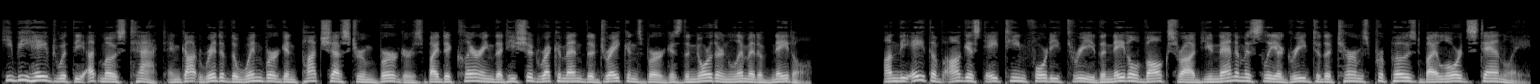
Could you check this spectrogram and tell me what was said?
He behaved with the utmost tact and got rid of the Winburg and Potchefstroom burghers by declaring that he should recommend the Drakensberg as the northern limit of Natal. On 8 August 1843 the Natal Volksraad unanimously agreed to the terms proposed by Lord Stanley.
